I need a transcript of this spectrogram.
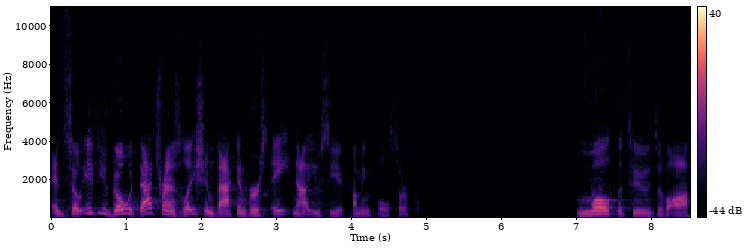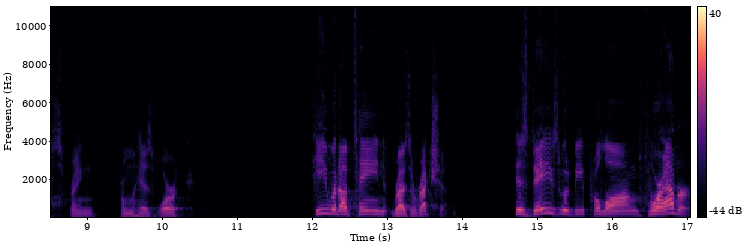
And so, if you go with that translation back in verse 8, now you see it coming full circle. Multitudes of offspring from his work. He would obtain resurrection. His days would be prolonged forever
